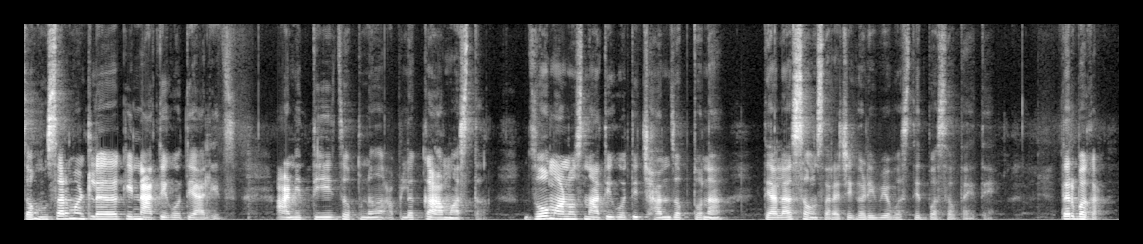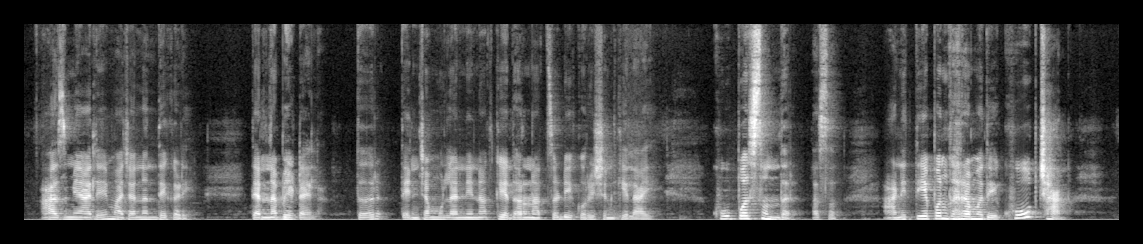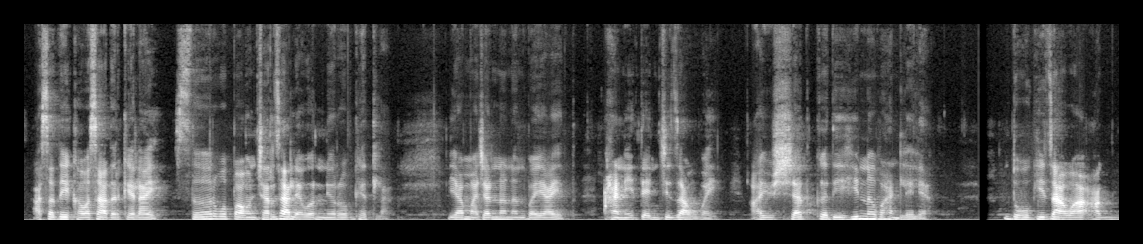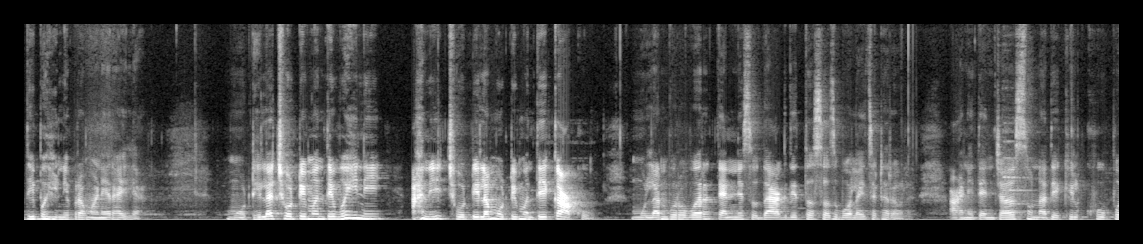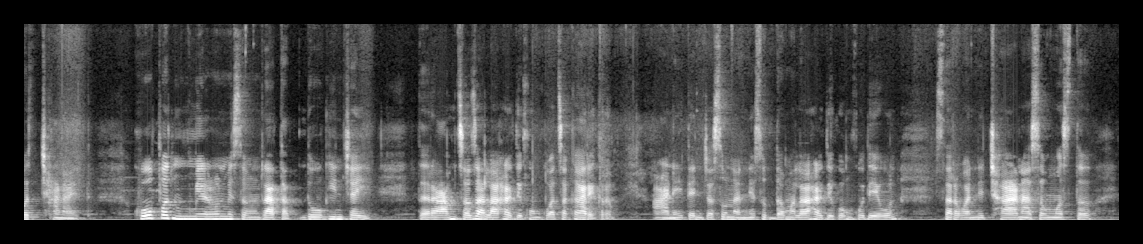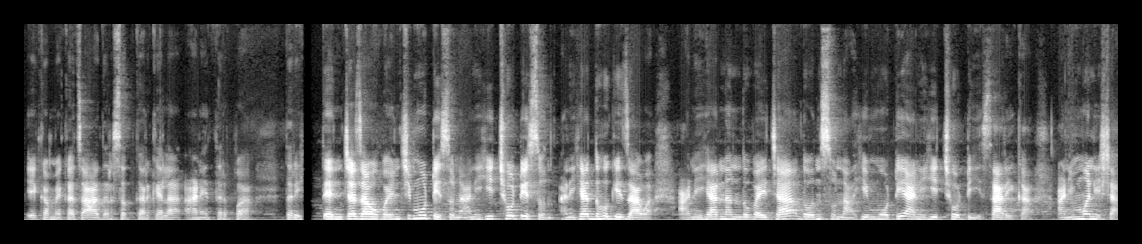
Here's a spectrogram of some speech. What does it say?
संसार म्हटलं की नातेगोते आलीच. आणि ती जपणं आपलं काम असतं. जो माणूस नातेगोते छान जपतो ना त्याला संसाराची घडी व्यवस्थित बसवता येते. तर बघा आज मी आले माझ्या नंदेकडे. त्यांना भेटायला. तर त्यांच्या मुलांनी ना केदारनाथचं डेकोरेशन केलं आहे. खूपच सुंदर असं. आणि ते पण घरामध्ये. खूप छान. असा देखावा सादर केला आहे सर्व पाहुणचार झाल्यावर निरोप घेतला. या माझ्या ननंदबाई आहेत आणि त्यांची जाऊबाई. आयुष्यात कधीही न भांडलेल्या. दोघी जावा अगदी बहिणीप्रमाणे राहिल्या. मोठीला छोटी म्हणते वहिनी आणि छोटीला मोठी म्हणते काकू. मुलांबरोबर त्यांनी सुद्धा अगदी तसंच बोलायचं ठरवलं. आणि त्यांच्या सुना देखील खूपच छान आहेत. खूपच मिळून मिसळून राहतात दोघींच्याही. तर आमचा झाला हळदी कुंकवाचा कार्यक्रम. आणि त्यांच्या सुनांनी सुद्धा मला हळदी कुंकू देऊन सर्वांनी छान असं मस्त एकामेकाचा आदर सत्कार केला. आणि तर पा तर त्यांच्या जाऊबाईंची मोठी सून आणि ही छोटी सून आणि ह्या दोघी जावा आणि ह्या नंदुबाईच्या दोन सुना ही मोठी आणि ही छोटी सारिका आणि मनीषा.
